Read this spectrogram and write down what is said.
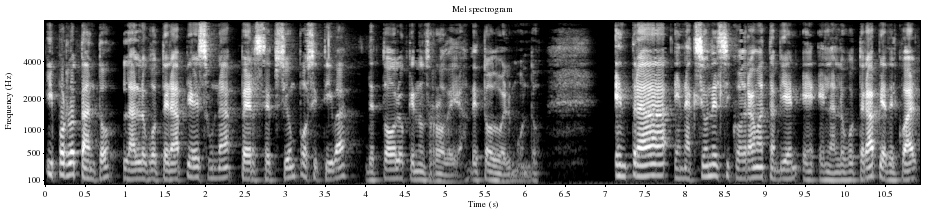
y por lo tanto la logoterapia es una percepción positiva de todo lo que nos rodea, de todo el mundo. Entra en acción el psicodrama también en, la logoterapia, del cual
